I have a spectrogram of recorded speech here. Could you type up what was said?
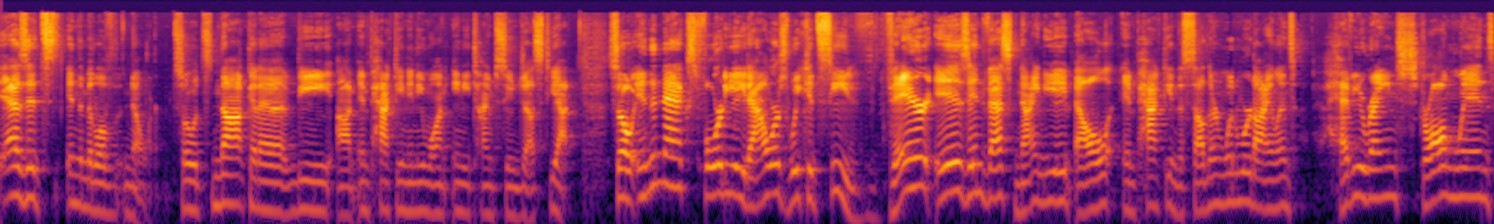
as it's in the middle of nowhere. So it's not going to be um, impacting anyone anytime soon just yet. So in the next 48 hours, we could see there is Invest 98L impacting the southern Windward Islands. Heavy rain, strong winds,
